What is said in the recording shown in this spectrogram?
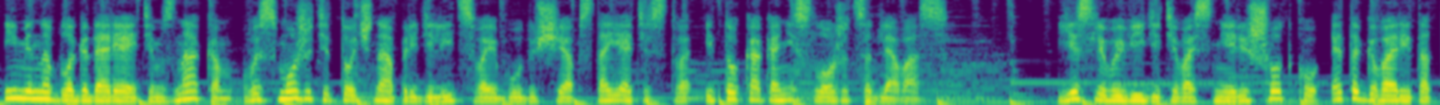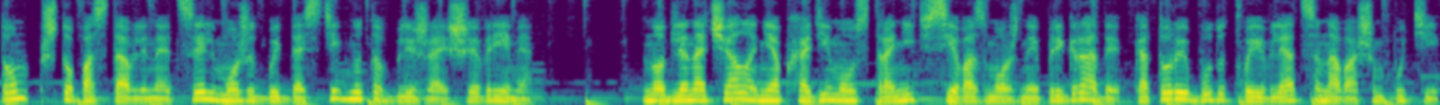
Именно благодаря этим знакам вы сможете точно определить свои будущие обстоятельства и то, как они сложатся для вас. Если вы видите во сне решетку, это говорит о том, что поставленная цель может быть достигнута в ближайшее время. Но для начала необходимо устранить все возможные преграды, которые будут появляться на вашем пути.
